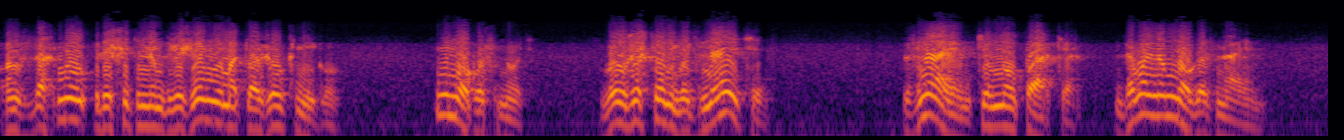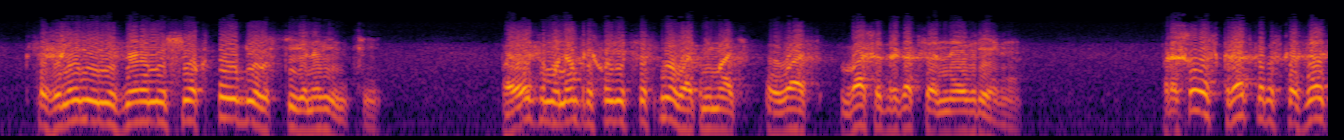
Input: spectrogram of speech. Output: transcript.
Он вздохнул решительным движением отложил книгу. Не мог уснуть. Вы уже что-нибудь знаете? Знаем, кивнул Паркер. Довольно много знаем. К сожалению, не знаем еще, кто убил Стивена Винти. Поэтому нам приходится снова отнимать у вас ваше драгоценное время. Прошу вас кратко рассказать,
